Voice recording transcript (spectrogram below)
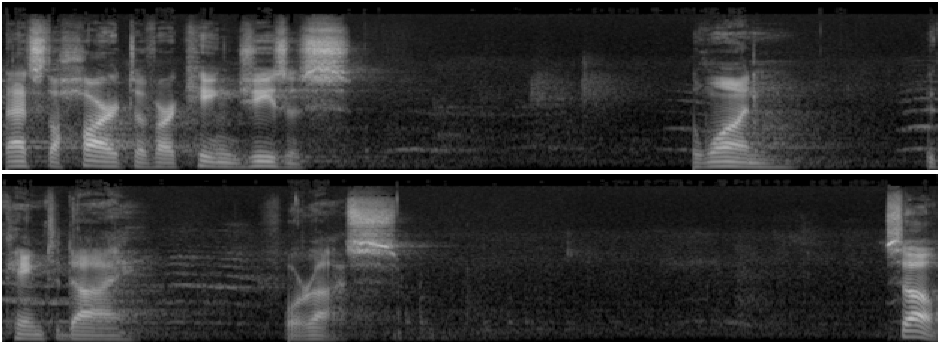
That's the heart of our King Jesus, the one who came to die for us. So,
